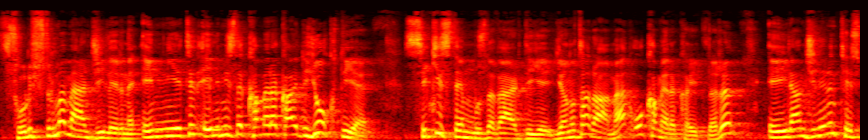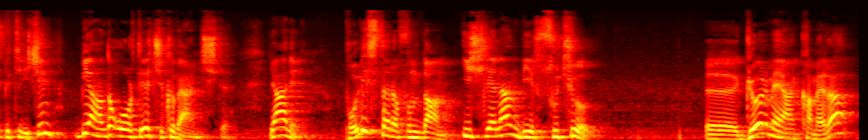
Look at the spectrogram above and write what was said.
soruşturma mercilerine emniyetin elimizde kamera kaydı yok diye 8 Temmuz'da verdiği yanıta rağmen o kamera kayıtları eylemcilerin tespiti için bir anda ortaya çıkıvermişti. Yani polis tarafından işlenen bir suçu e, görmeyen kamera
